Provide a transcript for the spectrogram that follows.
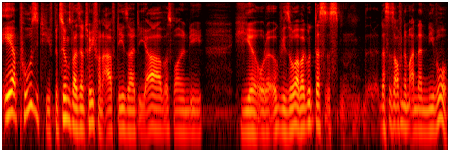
Eher positiv, beziehungsweise natürlich von AfD-Seite, ja, was wollen die hier oder irgendwie so, aber gut, das ist, das ist auf einem anderen Niveau.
